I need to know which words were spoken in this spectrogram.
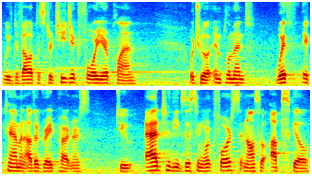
we've developed a strategic four-year plan which we will implement with ICTAM and other great partners to add to the existing workforce and also upskill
